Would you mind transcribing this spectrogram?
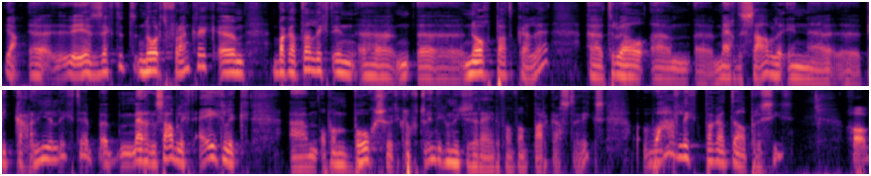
Ja, eh, je zegt het, Noord-Frankrijk. Bagatelle ligt in eh eh, Nord-Pas-de-Calais, eh, terwijl eh, Mer de Sable in Picardie ligt. Hè. Mer de Sable ligt eigenlijk ehm, op een boogschut, ik geloof 20 minuutjes rijden van, van Parc Asterix. Waar ligt Bagatelle precies? Goh,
